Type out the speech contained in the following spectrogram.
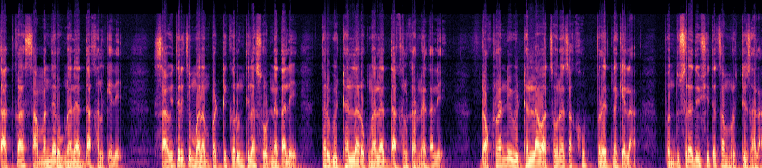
तात्काळ सामान्य रुग्णालयात दाखल केले. सावित्रीची मलमपट्टी करून तिला सोडण्यात आले तर विठ्ठलला रुग्णालयात दाखल करण्यात आले. डॉक्टरांनी विठ्ठलला वाचवण्याचा खूप प्रयत्न केला पण दुसऱ्या दिवशी त्याचा मृत्यू झाला.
